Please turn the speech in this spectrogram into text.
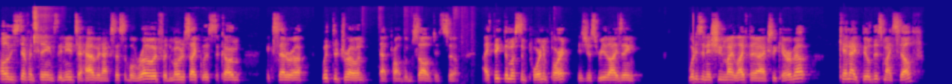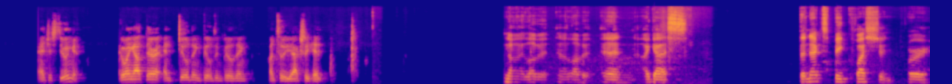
all these different things. They needed to have an accessible road for the motorcyclists to come, etc. With the drone, that problem solved it. So I think the most important part is just realizing what is an issue in my life that I actually care about? Can I build this myself? And just doing it. Going out there and building, building, building until you actually hit. No, I love it. I love it. And I guess the next big question or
